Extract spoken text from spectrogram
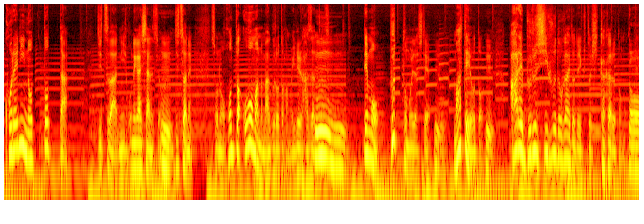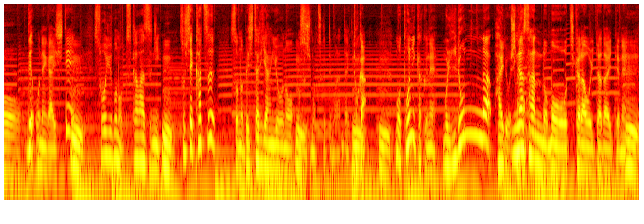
これにのっとった実はにお願いしたんですよ、うん、実はねその本当は大間のマグロとかも入れるはずだったんですよ、うんうん、でもふっと思い出して、うん、待てよと、うん、あれブルーシーフードガイドでいくと引っかかると思ってでお願いして、そういうものを使わずに、そしてかつそのベジタリアン用のお寿司も作ってもらったりとか、もうとにかくねもういろんな皆さんのもうお力をいただいてね、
